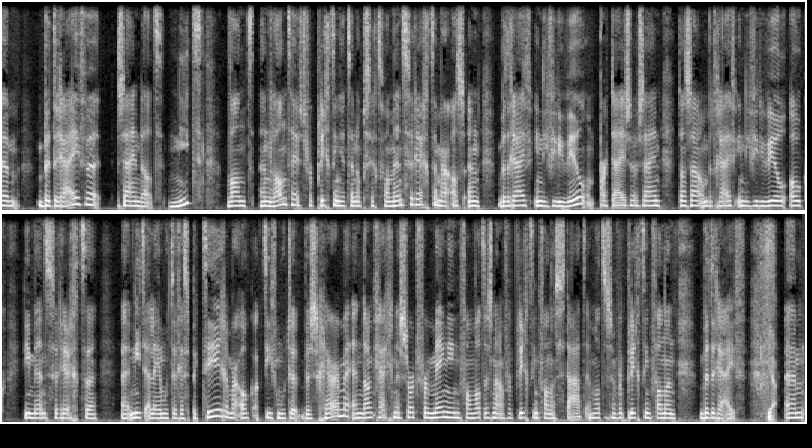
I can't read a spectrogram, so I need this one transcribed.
Um, bedrijven zijn dat niet. Want een land heeft verplichtingen ten opzichte van mensenrechten. Maar als een bedrijf individueel een partij zou zijn, dan zou een bedrijf individueel ook die mensenrechten eh, niet alleen moeten respecteren, maar ook actief moeten beschermen. En dan krijg je een soort vermenging van wat is nou een verplichting van een staat en wat is een verplichting van een bedrijf. Ja. Ehm,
